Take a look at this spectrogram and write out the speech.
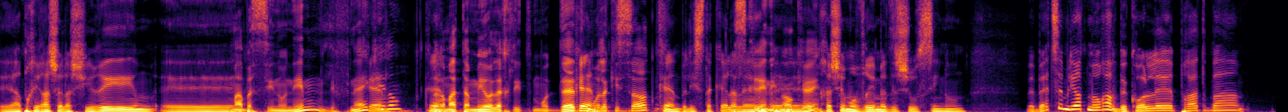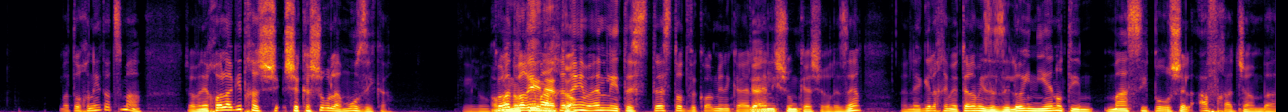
אה, הבחירה של השירים. אה, מה, בסינונים? לפני, כן, כאילו? כן. ברמת המי הולך להתמודד כן. מול הכיסאות? כן, ולהסתכל עליהם, ב screening, אוקיי. אחרי שהם עוברים איזשהו סינון, ובעצם להיות מעורב בכל אה, פרט ב... בתוכנית עצמה. עכשיו, אני יכול להגיד לך ש... שקשור למוזיקה. כאילו, כל הדברים. האחרים, אין לי טס, טסטות וכל מיני כאלה, כן. אין לי שום קשר לזה. אני אגיד לכם יותר מזה, זה לא עניין אותי מה הסיפור של אף אחד שם ב...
